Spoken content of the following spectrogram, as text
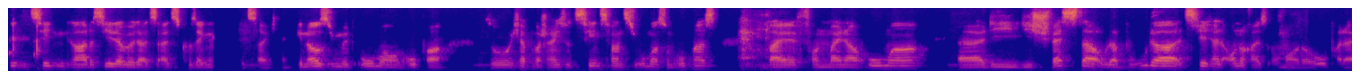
vierten, zehnten Grades, jeder wird als, als Cousin bezeichnet. Genauso wie mit Oma und Opa. So, ich habe wahrscheinlich so 10, 20 Omas und Opas, weil von meiner Oma äh, die, die Schwester oder Bruder zählt halt auch noch als Oma oder Opa. Da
